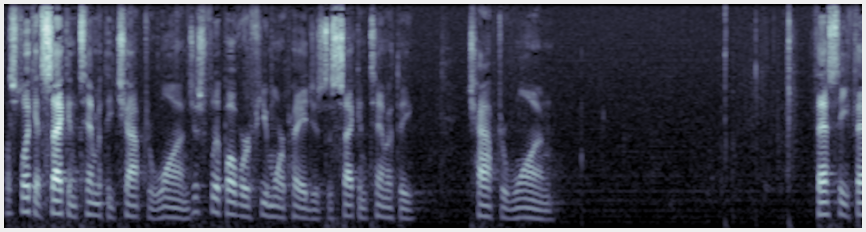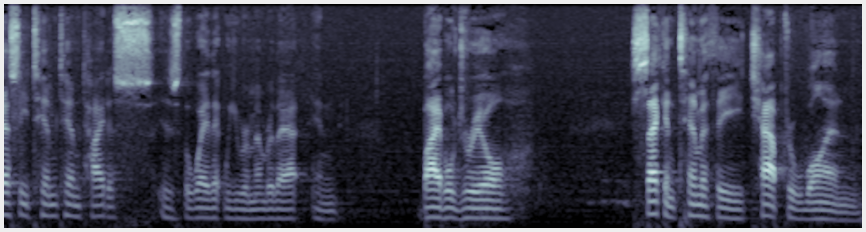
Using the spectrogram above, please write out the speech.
Let's look at 2 Timothy chapter 1. Just flip over a few more pages to 2 Timothy chapter 1. Thessi, Thessi, Tim, Tim, Titus is the way that we remember that in Bible drill. 2 Timothy chapter 1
